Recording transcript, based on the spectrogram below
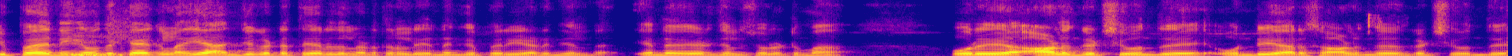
இப்போ நீங்கள் வந்து கேட்கலாம் ஏன் அஞ்சு கட்ட தேர்தல் நடத்துறது என்னங்க பெரிய இடைஞ்சல்னு? என்ன இடைஞ்சல்னு சொல்லட்டுமா? ஒரு ஆளுங்கட்சி வந்து ஒன்றிய அரசு ஆளுங்க கட்சி வந்து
